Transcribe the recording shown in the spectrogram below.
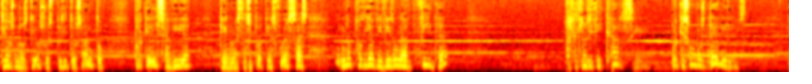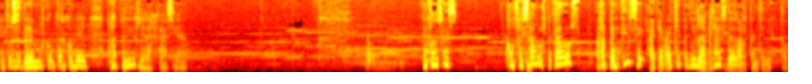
Dios nos dio su Espíritu Santo porque Él sabía que nuestras propias fuerzas no podía vivir una vida para glorificarse, porque somos débiles. Entonces debemos contar con Él para pedirle la gracia. Entonces, confesar los pecados Arrepentirse, hay, que pedir la gracia del arrepentimiento,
